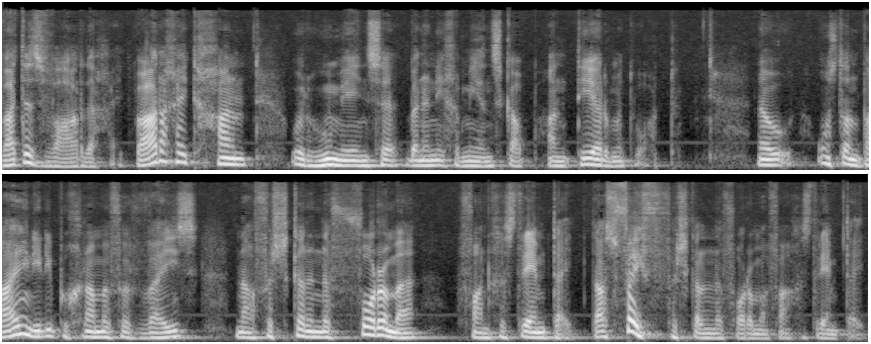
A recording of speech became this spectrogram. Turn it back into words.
Wat is waardigheid? Waardigheid gaan oor hoe mense binne die gemeenskap hanteer moet word. Nou, ons dan baie in hierdie programme verwys na verskillende forme van gestremdheid. Daar's 5 verskillende forme van gestremdheid:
